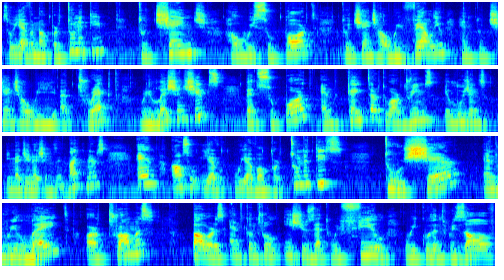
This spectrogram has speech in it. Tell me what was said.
So we have an opportunity to change how we support to change how we value and to change how we attract relationships that support and cater to our dreams, illusions, imaginations, and nightmares. And also, we have, we have opportunities to share and relate our traumas, powers, and control issues that we feel we couldn't resolve,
